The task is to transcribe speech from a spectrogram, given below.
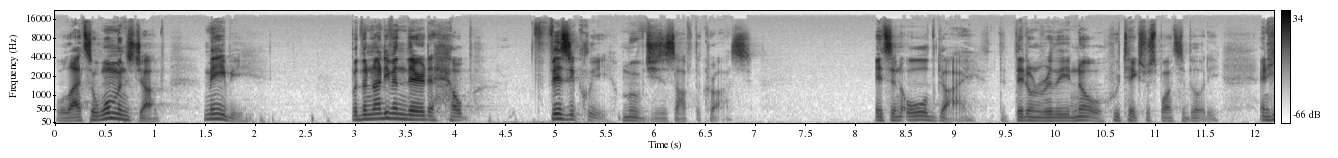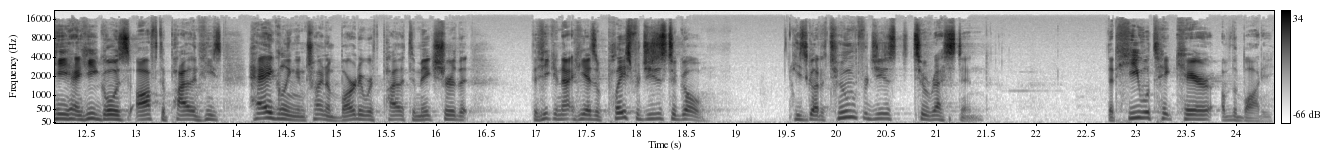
Well, that's a woman's job. Maybe. But they're not even there to help physically move Jesus off the cross. It's an old guy that they don't really know who takes responsibility. And he, he goes off to Pilate and he's haggling and trying to barter with Pilate to make sure that, that he, can, he has a place for Jesus to go. He's got a tomb for Jesus to rest in, that he will take care of the body.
